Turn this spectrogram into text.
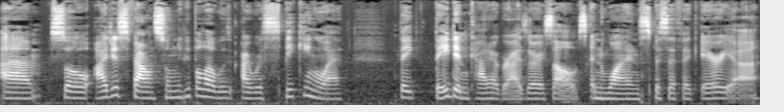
Um, so I just found so many people I was I was speaking with, they they didn't categorize ourselves in one specific area.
